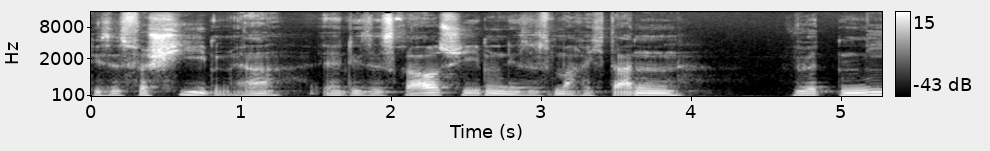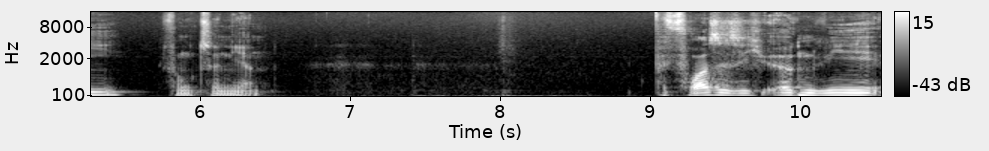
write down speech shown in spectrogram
dieses Verschieben, ja, äh, dieses Rausschieben, dieses mache ich dann, wird nie funktionieren. Bevor sie sich irgendwie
